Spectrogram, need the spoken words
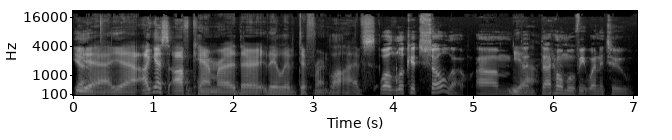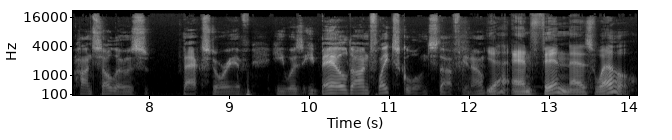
yeah. Yeah. yeah, I guess off camera they they live different lives. Well, look at Solo. Um, Yeah. That, that whole movie went into Han Solo's backstory of he was he bailed on flight school and stuff. You know. Yeah, and Finn as well.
